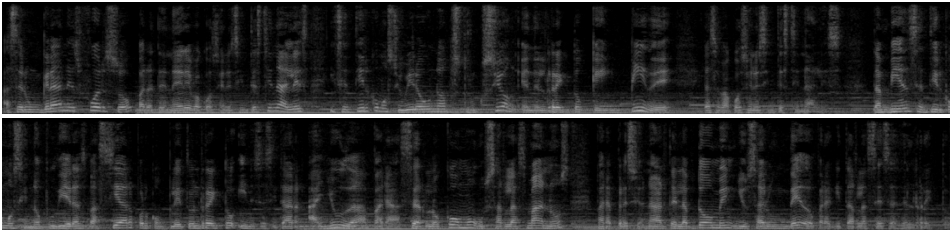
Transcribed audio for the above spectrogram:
hacer un gran esfuerzo para tener evacuaciones intestinales y sentir como si hubiera una obstrucción en el recto que impide las evacuaciones intestinales. También sentir como si no pudieras vaciar por completo el recto y necesitar ayuda para hacerlo, como usar las manos para presionarte el abdomen y usar un dedo para quitar las heces del recto.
